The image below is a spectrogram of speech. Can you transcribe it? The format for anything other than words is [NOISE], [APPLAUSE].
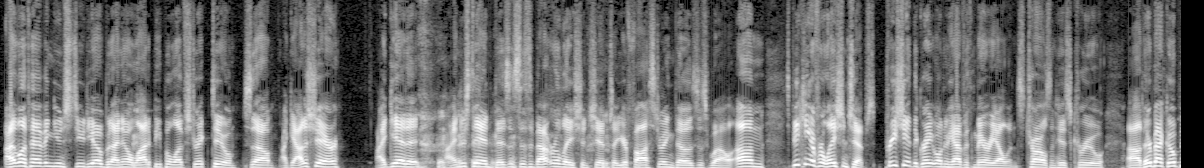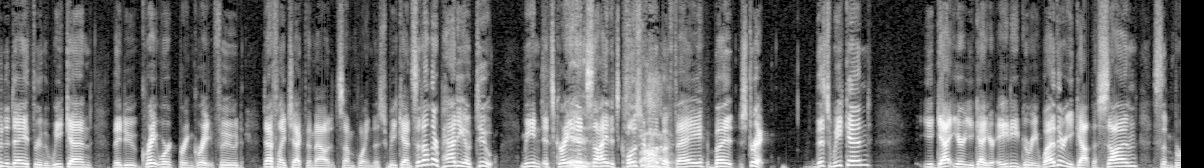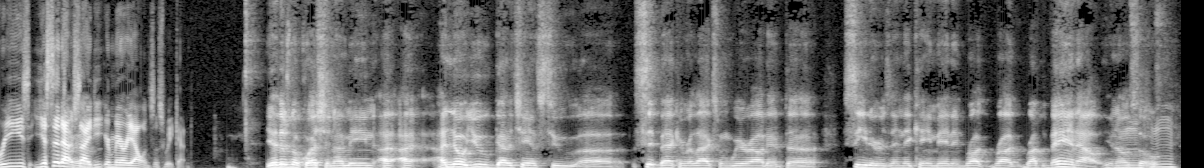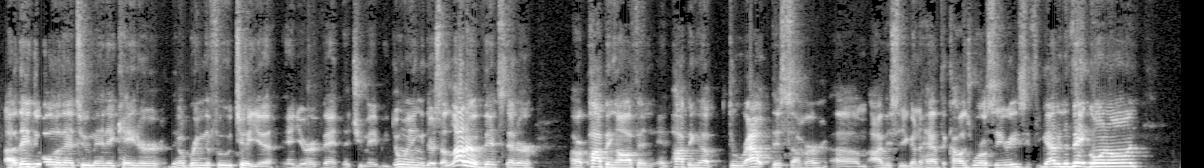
I love having you in studio, but I know a lot of people love Strick too. So I got to share. I get it. I understand [LAUGHS] business is about relationships, so you're fostering those as well. Um, speaking of relationships, appreciate the great one we have with Mary Ellen's, Charles and his crew. Uh, they're back open today through the weekend. They do great work, bring great food. Definitely check them out at some point this weekend. Sit on their patio too. I mean, it's great Man, inside. It's closer to the buffet, but Strick. this weekend you got your you got your 80 degree weather, you got the sun, some breeze. You sit outside, eat your Mary Ellen's this weekend. Yeah, there's no question. I mean, I, I I know you got a chance to uh, sit back and relax when we were out at uh, Cedars and they came in and brought brought brought the van out. You know, Mhm. so uh, they do all of that too, man. They cater. They'll bring the food to you in your event that you may be doing. There's a lot of events that are are popping off and, and popping up throughout this summer. Um, obviously, you're going to have the College World Series. If you got an event going on,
